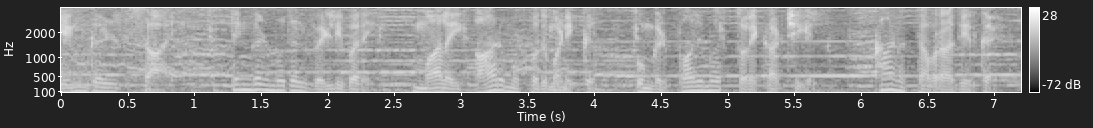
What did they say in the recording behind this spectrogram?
எங்கள் சாய் திங்கள் முதல் வெள்ளி வரை மாலை ஆறு முப்பது மணிக்கு உங்கள் பாலிமர் தொலைக்காட்சியில் காணத் தவறாதீர்கள்.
